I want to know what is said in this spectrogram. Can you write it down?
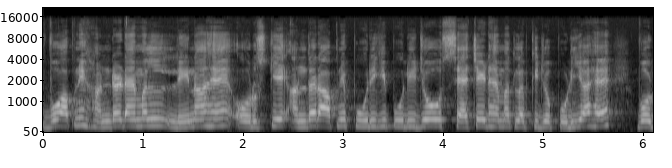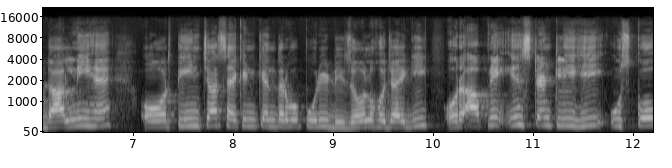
वो आपने 100 एम लेना है और उसके अंदर आपने पूरी की पूरी जो सैचेड है मतलब कि जो पुड़िया है, वो डालनी है और तीन चार सेकंड के अंदर वो पूरी डिजोल्व हो जाएगी और आपने इंस्टेंटली ही उसको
